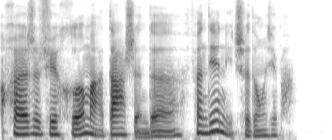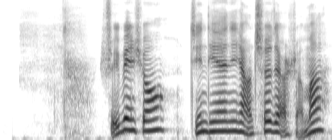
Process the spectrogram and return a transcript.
还是去河马大婶的饭店里吃东西吧。随便熊，今天你想吃点什么？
